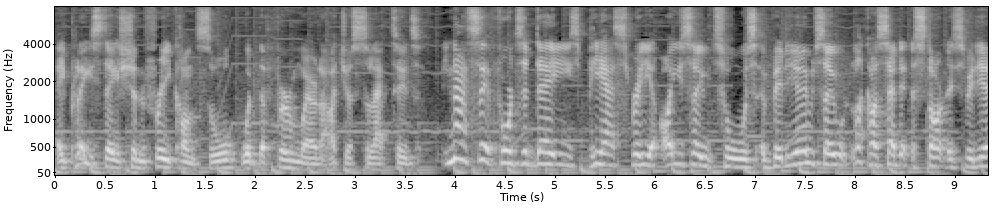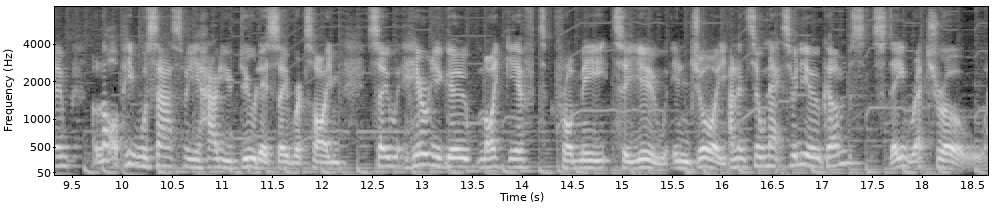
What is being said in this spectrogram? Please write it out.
a PlayStation 3 console with the firmware that I just selected. And that's it for today's PS3 ISO tools video. So like I said at the start of this video, a lot of people ask me how you do this over time. So here you go, my gift from me to you. Enjoy. And until next video comes, stay retro.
